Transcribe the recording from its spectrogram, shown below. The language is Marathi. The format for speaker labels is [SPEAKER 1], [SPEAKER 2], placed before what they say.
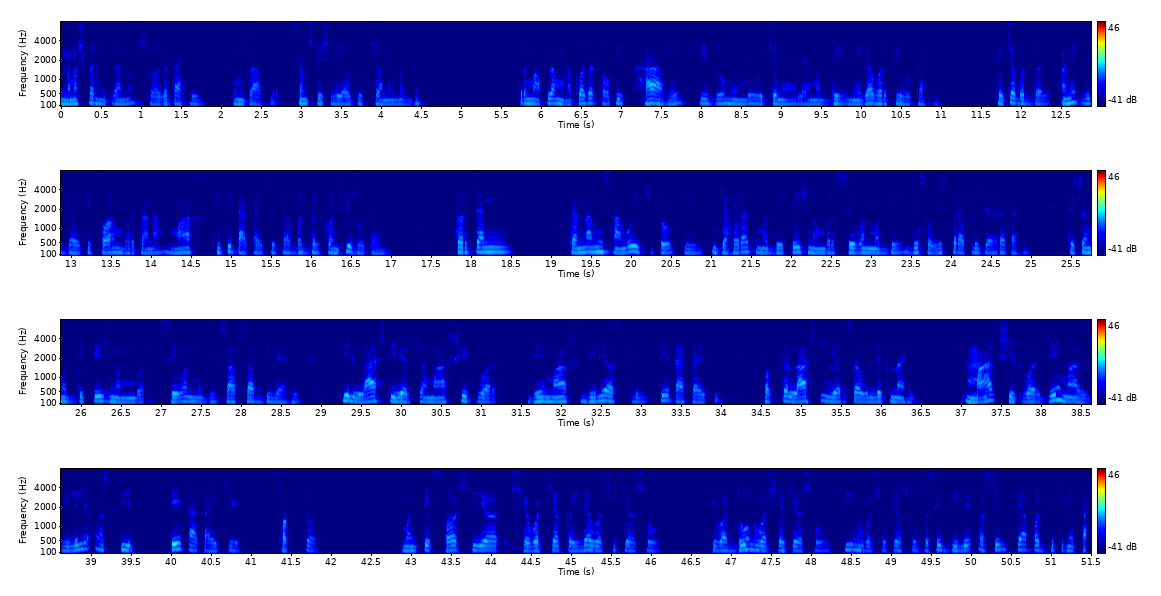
[SPEAKER 1] नमस्कार मित्रांनो स्वागत आहे तुमचं आपलं एक्झाम स्पेशल यूट्यूब चॅनलमध्ये तर मग आपला महत्त्वाचा टॉपिक हा आहे की जो मुंबई उच्च न्यायालयामध्ये मेगा भरती होत आहे त्याच्याबद्दल अनेक विद्यार्थी फॉर्म भरताना मार्क्स किती टाकायचे त्याबद्दल कन्फ्यूज होत आहे. तर त्यांनी त्यांना मी सांगू इच्छितो की जाहिरातीमध्ये पेज नंबर सेवनमध्ये जे सविस्तर आपली जाहिरात आहे त्याच्यामध्ये पेज नंबर सेवनमध्ये साफ साफ दिले आहे. की लास्ट इयरच्या मार्कशीटवर जे मार्क्स दिले असतील ते टाकायचे. फक्त लास्ट इयरचा उल्लेख नाही. मार्कशीटवर जे मार्क्स दिलेले असतील ते टाकायचे. फक्त मग ते फर्स्ट इयर शेवटच्या पहिल्या वर्षीचे असो किंवा दोन वर्षाचे असो तीन वर्षाचे असो जसे दिले असेल त्या पद्धतीने टा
